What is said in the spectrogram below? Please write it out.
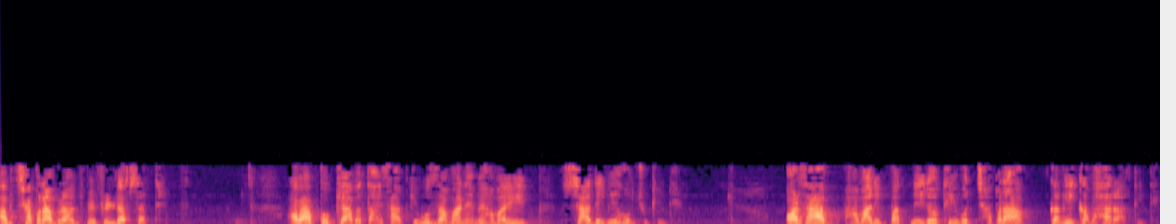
अब छपरा ब्रांच में फ़ील्ड अफसर थे। अब आपको क्या बताएँ साहब कि उस जमाने में हमारी शादी भी हो चुकी थी। और साहब, हमारी पत्नी जो थी, वो छपरा कभी कभार आती थी।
